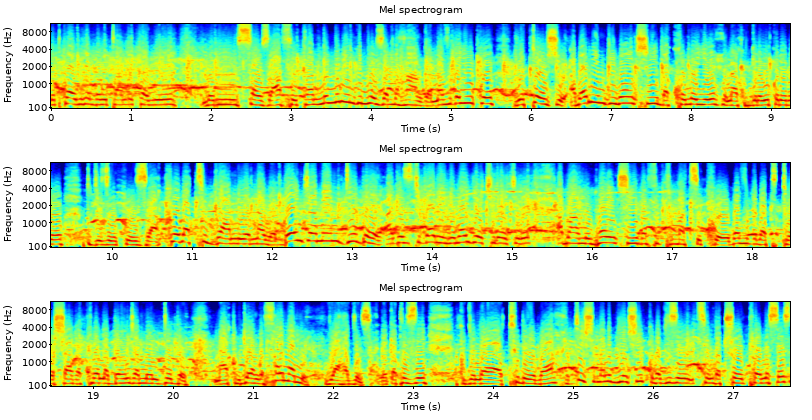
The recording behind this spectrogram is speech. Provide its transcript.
yatwaye ibihembo bitandukanye muri south africa ni umuririmbyi mpuzamahanga. Navuga yuko yatoje abaririmbyi benshi bakomeye. Nakubwira yuko rero tugeze kuza kuba tuganira nawe benjamin dube ageze i kigali nyuma y'igihe kirekire abantu benshi bafite amatsiko. Bavuga bati turashaka kubona benjamin dube. Nakubwira ngo finally yahageze. Reka tuze kugenda tureba ibyishimo ni byinshi ku bagize itsinda true promises.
